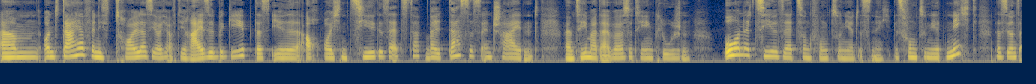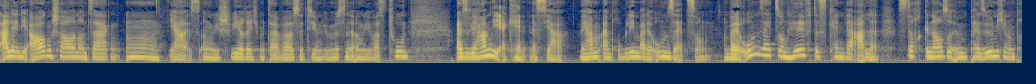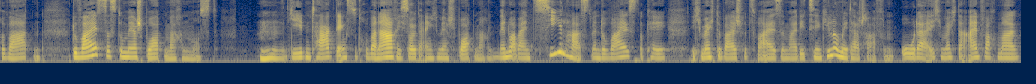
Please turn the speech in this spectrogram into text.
Ähm, und daher finde ich es toll, dass ihr euch auf die Reise begebt, dass ihr auch euch ein Ziel gesetzt habt, weil das ist entscheidend beim Thema Diversity Inclusion. Ohne Zielsetzung funktioniert es nicht. Es funktioniert nicht, dass wir uns alle in die Augen schauen und sagen, mm, ja, ist irgendwie schwierig mit Diversity und wir müssen irgendwie was tun. Also wir haben die Erkenntnis ja, wir haben ein Problem bei der Umsetzung. Und bei der Umsetzung hilft es, kennen wir alle. Ist doch genauso im persönlichen und privaten. Du weißt, dass du mehr Sport machen musst. Hm, jeden Tag denkst du drüber nach, ich sollte eigentlich mehr Sport machen. Wenn du aber ein Ziel hast, wenn du weißt, okay, ich möchte beispielsweise mal die zehn Kilometer schaffen oder ich möchte einfach mal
